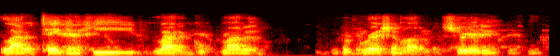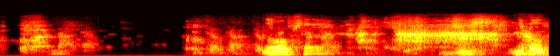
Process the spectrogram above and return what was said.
A lot of taking heed. A lot of, a lot of progression. A lot of maturity. You know what I'm saying? Just, you know,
